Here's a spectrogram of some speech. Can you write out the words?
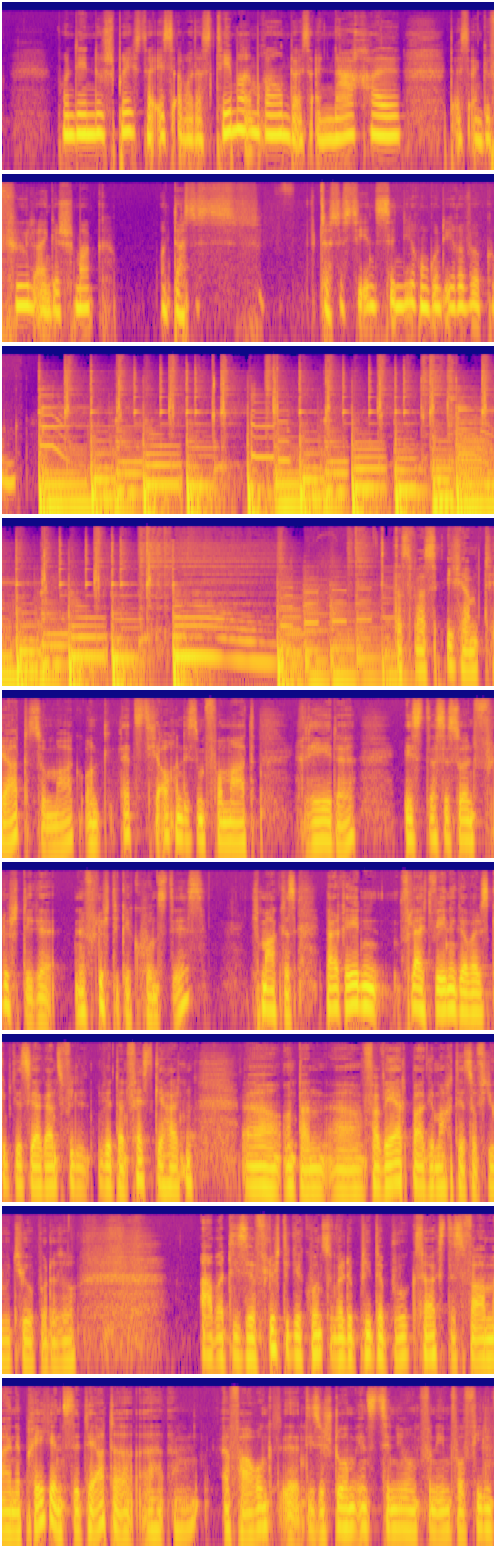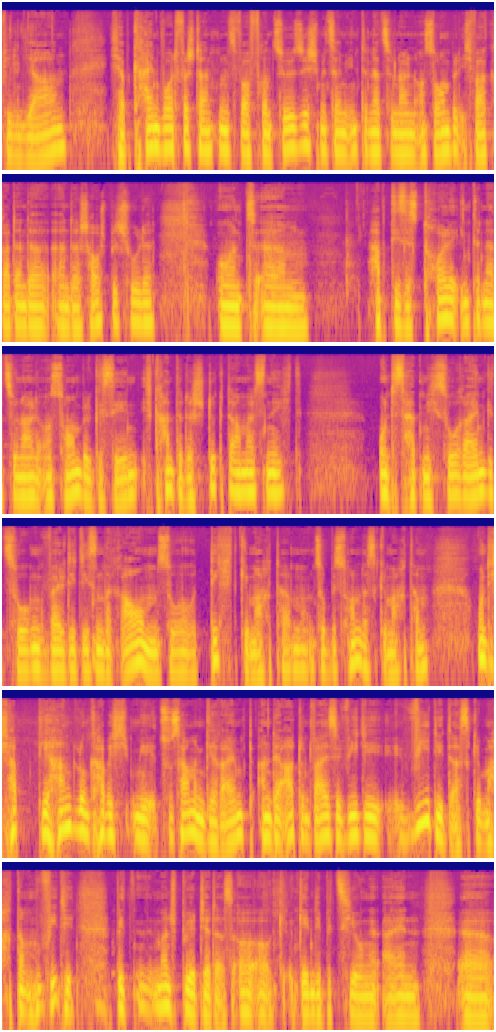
von denen du sprichst. Da ist aber das Thema im Raum, da ist ein Nachhall, da ist ein Gefühl, ein Geschmack. Und das ist, das ist die Inszenierung und ihre Wirkung. Das, was ich am Theater so mag und letztlich auch in diesem Format rede, ist, dass es so ein flüchtige, eine flüchtige Kunst ist ich mag das. Bei Reden vielleicht weniger, weil es gibt jetzt ja ganz viel, wird dann festgehalten äh, und dann äh, verwertbar gemacht jetzt auf YouTube oder so. Aber diese flüchtige Kunst, weil du Peter Brook sagst, das war meine prägendste Theatererfahrung, äh, diese Sturminszenierung von ihm vor vielen, vielen Jahren. Ich habe kein Wort verstanden, es war französisch mit seinem internationalen Ensemble. Ich war gerade an der, an der Schauspielschule und ähm, habe dieses tolle internationale Ensemble gesehen. Ich kannte das Stück damals nicht und es hat mich so reingezogen, weil die diesen Raum so dicht gemacht haben und so besonders gemacht haben. Und ich habe die Handlung habe ich mir zusammengereimt an der Art und Weise, wie die, wie die das gemacht haben. Wie die, man spürt ja das, oh, oh, gehen die Beziehungen ein, äh,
